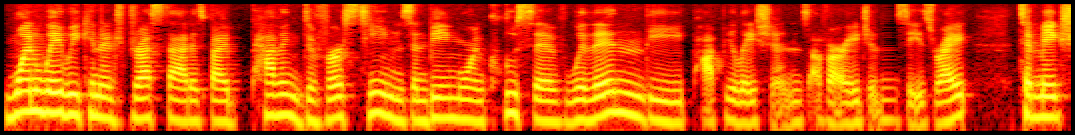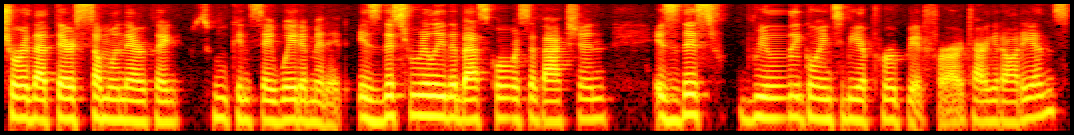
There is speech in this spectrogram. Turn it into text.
One way we can address that is by having diverse teams and being more inclusive within the populations of our agencies, right? To make sure that there's someone there who can say, wait a minute, is this really the best course of action? Is this really going to be appropriate for our target audience?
